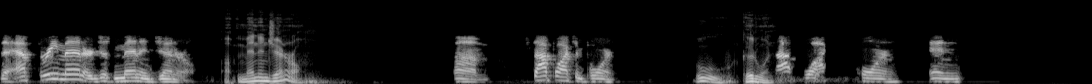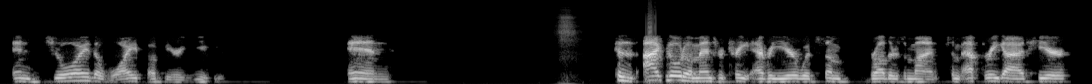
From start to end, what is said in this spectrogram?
the F3 men are just men in general. Uh, Men in general. Um, stop watching porn. Ooh, good one. Stop watching porn and enjoy the wife of your youth. And because I go to a men's retreat every year with some brothers of mine, some F3 guys here.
